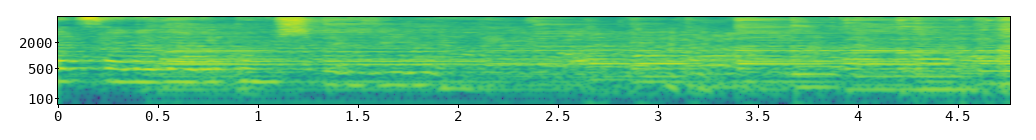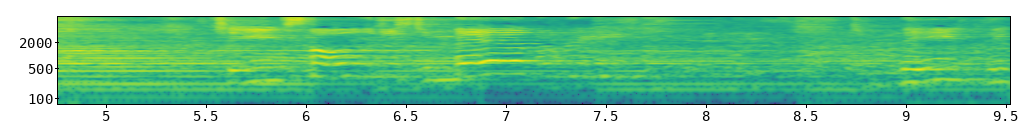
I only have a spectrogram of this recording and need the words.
That cinematic bullshit Takes more just a memory to make me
